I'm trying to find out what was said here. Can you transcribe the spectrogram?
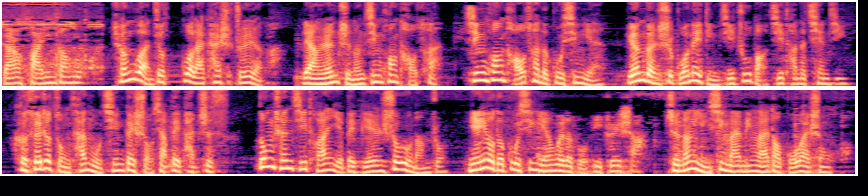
然而话音刚落，城管就过来开始追人了，两人只能惊慌逃窜。惊慌逃窜的顾心妍原本是国内顶级珠宝集团的千金， 可随着总裁母亲被手下背叛致死，东城集团也被别人收入囊中。年幼的顾心妍为了躲避追杀，只能隐姓埋名来到国外生活。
